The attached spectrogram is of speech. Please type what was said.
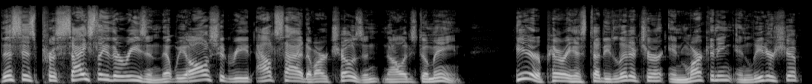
This is precisely the reason that we all should read outside of our chosen knowledge domain. Here, Perry has studied literature in marketing and leadership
